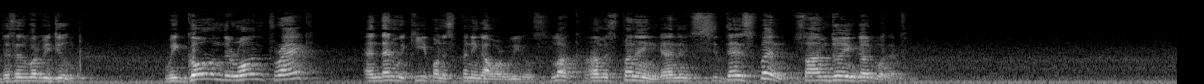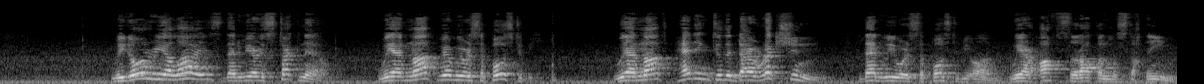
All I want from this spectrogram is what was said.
This is what we do. We go on the wrong track and then we keep on spinning our wheels. Look, I'm spinning and they spin, so I'm doing good with it. We don't realize that we are stuck now. We are not where we were supposed to be. We are not heading to the direction that we were supposed to be on. We are off Sirat al-Mustaqim.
